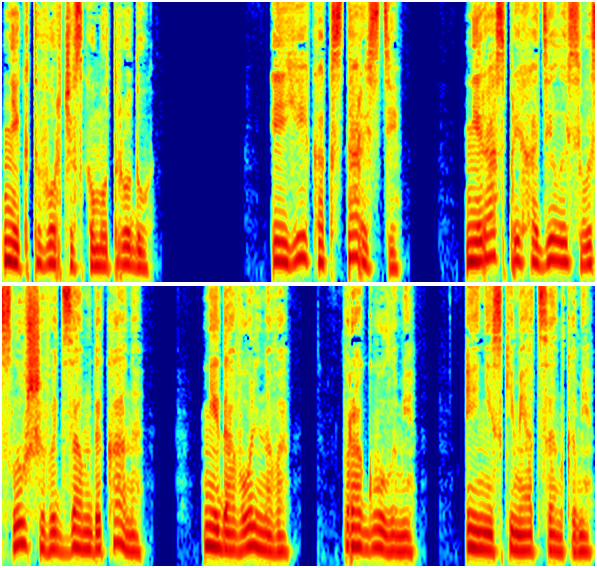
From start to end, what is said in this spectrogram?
ни к творческому труду. И ей, как старости, не раз приходилось выслушивать замдекана, недовольного, прогулами и низкими оценками.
